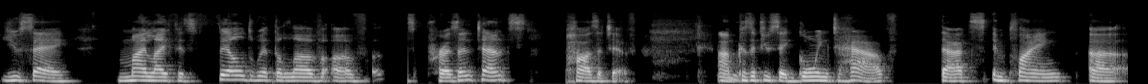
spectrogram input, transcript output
you say, my life is filled with the love of present tense, positive. Because um, if you say going to have, that's implying uh,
